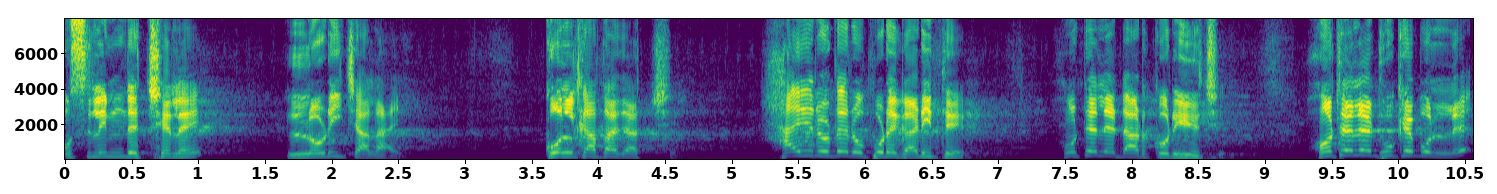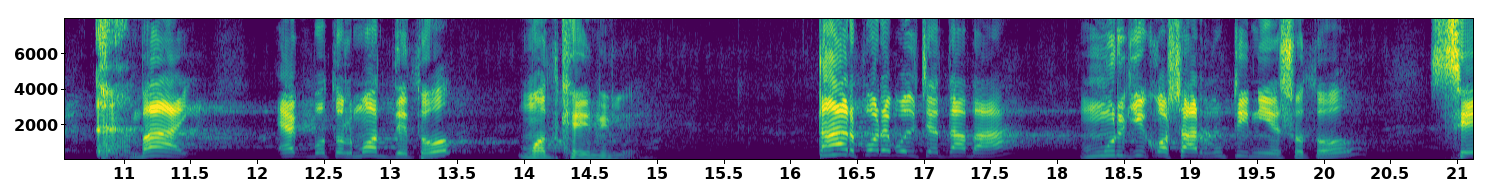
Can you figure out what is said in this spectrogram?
মুসলিমদের ছেলে লড়ি চালায়, কলকাতা যাচ্ছে, হাই রোডের ওপরে গাড়িতে হোটেলে দাঁড় করিয়েছে। হোটেলে ঢুকে বললে, ভাই, এক বোতল মদ দে তো, মদ খেয়ে নিলে। তারপরে বলছে, দাদা, মুরগি কষার রুটি নিয়ে এসো তো। সে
